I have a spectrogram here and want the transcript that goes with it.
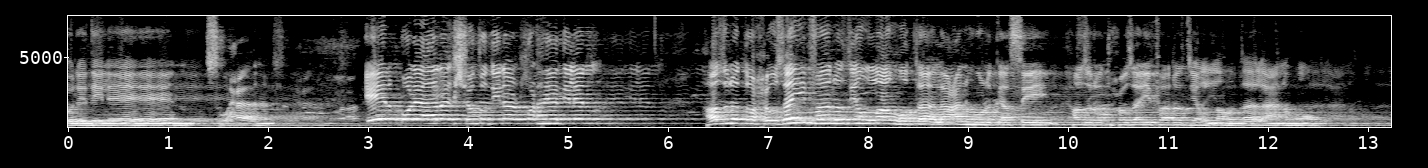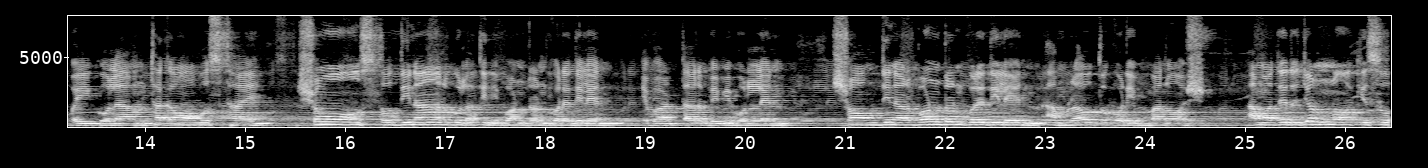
করে দিলেন। সুহান এরপরে আর এক শত দিনার পাঠিয়ে দিলেন হজরত হুজাইফা রাদিয়াল্লাহু তাআলা আনহুর কাছে। হজরত হুজাইফা রাদিয়াল্লাহু তাআলা আনহু ওই গোলাম থাকা অবস্থায় সমস্ত দিনারগুলা তিনি বন্টন করে দিলেন। এবার তার বেবি বললেন, সব দিনার বন্টন করে দিলেন, আমরাও তো গরিব মানুষ। আমাদের জন্য কিছু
